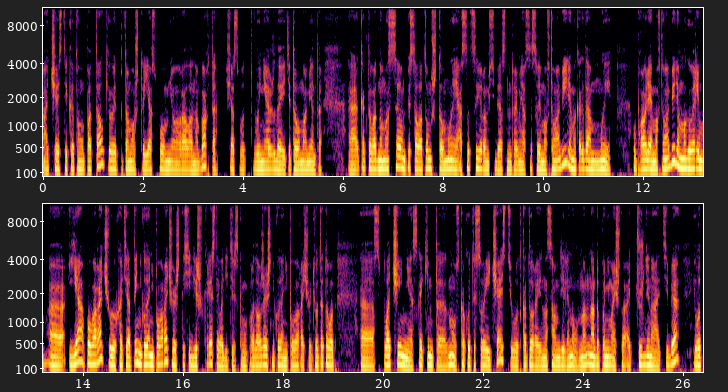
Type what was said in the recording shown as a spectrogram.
отчасти к этому подталкивает, потому что я вспомню Ролана Барта, сейчас вот вы не ожидаете этого момента, э, как-то в одном эссе он писал о том, что мы ассоциируем себя, например, со своим автомобилем, и когда мы управляем автомобилем, мы говорим, э, я поворачиваю, хотя ты никуда не поворачиваешь, ты сидишь в кресле водительском и продолжаешь никуда не поворачивать. Вот это вот э, сплочение с каким-то, ну, с какой-то своей частью, вот, которая на самом деле, ну, надо понимать, что отчуждена от тебя, и вот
